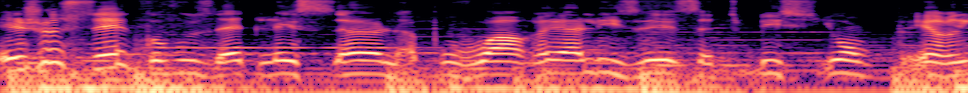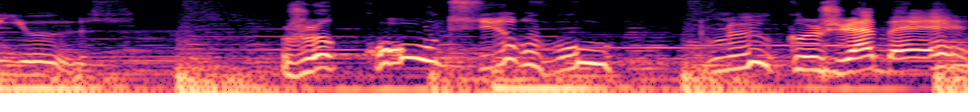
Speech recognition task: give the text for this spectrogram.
Et je sais que vous êtes les seuls à pouvoir réaliser cette mission périlleuse. Je compte sur vous plus que jamais.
